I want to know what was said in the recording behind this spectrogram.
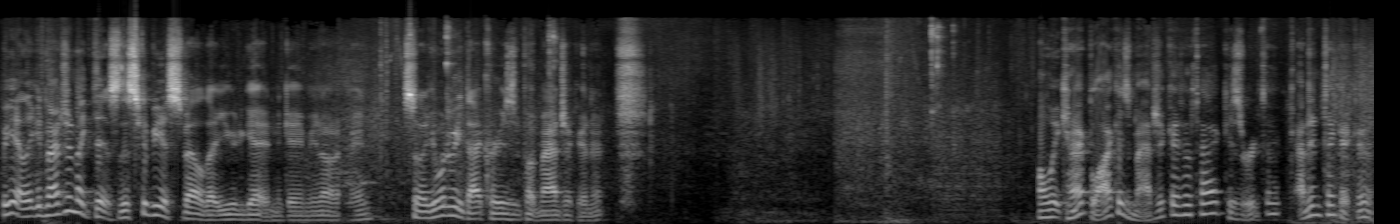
But yeah, like imagine like this. This could be a spell that you'd get in the game, you know what I mean? So like it wouldn't be that crazy to put magic in it. Oh wait, can I block his magic attack? His root attack? I didn't think I could.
